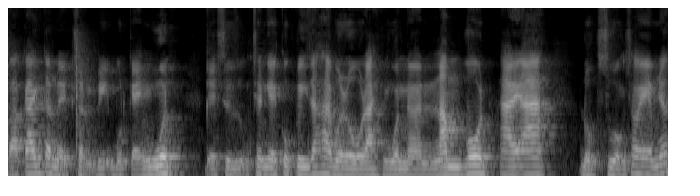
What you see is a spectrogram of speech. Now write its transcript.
Và các anh cần phải chuẩn bị một cái nguồn để sử dụng trên cái cục linh ra hai Pro này. Nguồn ờ, 5V 2A đổ xuống cho em nhé.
